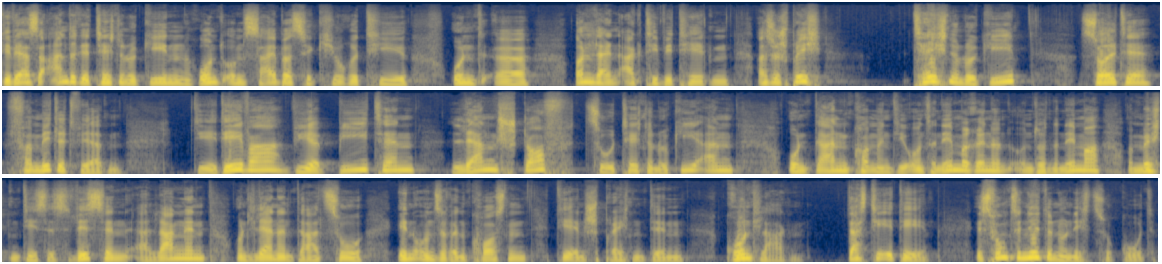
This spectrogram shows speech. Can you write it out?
diverse andere Technologien rund um Cybersecurity und äh, Online-Aktivitäten. Also sprich, Technologie sollte vermittelt werden. Die Idee war, wir bieten Lernstoff zu Technologie an und dann kommen die Unternehmerinnen und Unternehmer und möchten dieses Wissen erlangen und lernen dazu in unseren Kursen die entsprechenden Grundlagen. Das ist die Idee. Es funktionierte nur nicht so gut.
